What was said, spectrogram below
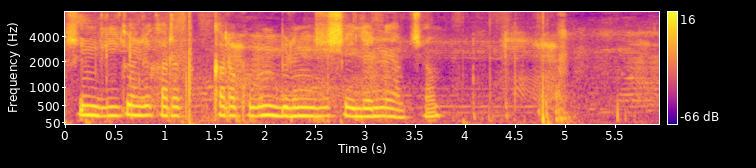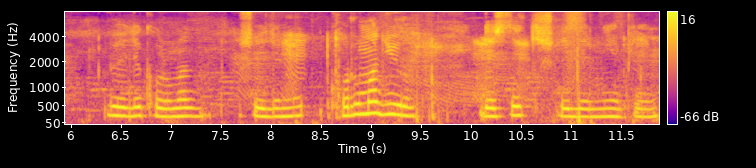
Şimdi ilk önce kara, karakolun birinci şeylerini yapacağım. Böyle koruma şeylerini koruma diyorum. Destek şeylerini yapayım.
